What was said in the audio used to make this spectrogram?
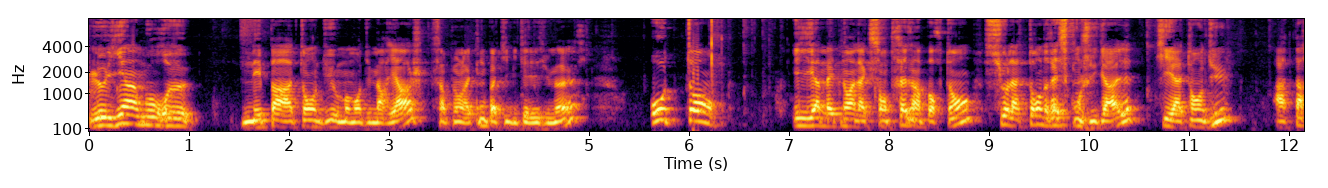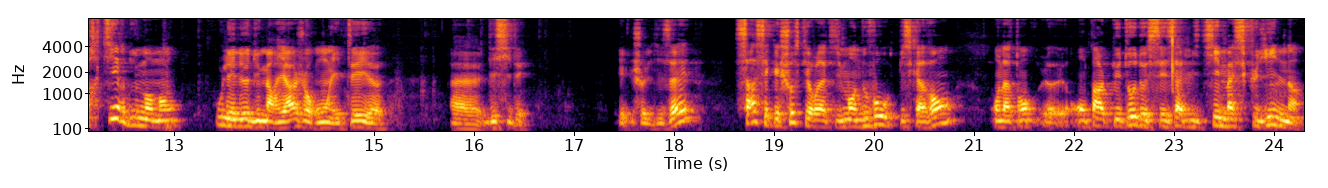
le lien amoureux n'est pas attendu au moment du mariage, simplement la compatibilité des humeurs, autant il y a maintenant un accent très important sur la tendresse conjugale qui est attendue à partir du moment où les nœuds du mariage auront été euh, euh, décidés. Et je le disais, ça c'est quelque chose qui est relativement nouveau, puisqu'avant on, euh, on parle plutôt de ces amitiés masculines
